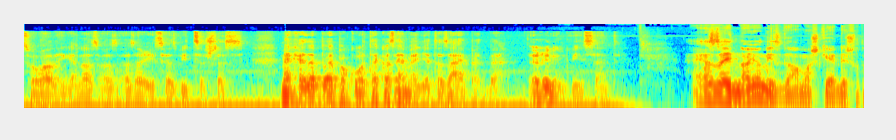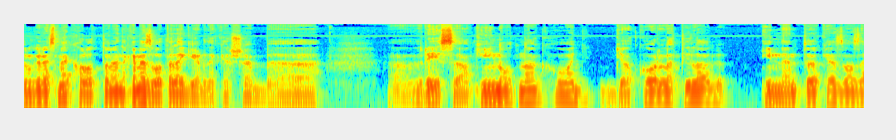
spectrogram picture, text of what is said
Szóval igen, az, az, az a rész, ez vicces lesz. Meg hát bepakolták az M1-et az iPad-be. Örülünk, Vincent? Ez egy nagyon izgalmas kérdés volt. Amikor ezt meghallottam, nekem ez volt a legérdekesebb része a kínótnak, hogy gyakorlatilag innentől kezdve az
